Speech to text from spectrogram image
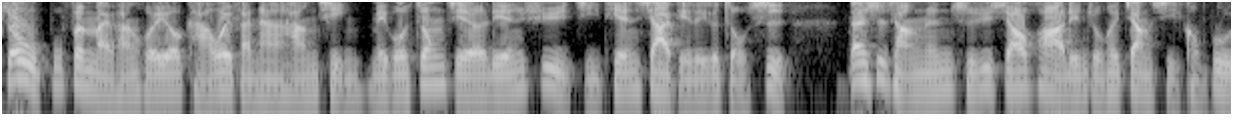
周五部分买盘回流卡位反弹行情，美国终结了连续几天下跌的一个走势，但市场仍持续消化联准会降息恐怖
